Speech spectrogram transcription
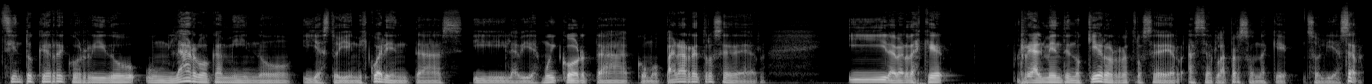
siento que he recorrido un largo camino y ya estoy en mis cuarentas y la vida es muy corta como para retroceder. Y la verdad es que realmente no quiero retroceder a ser la persona que solía ser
